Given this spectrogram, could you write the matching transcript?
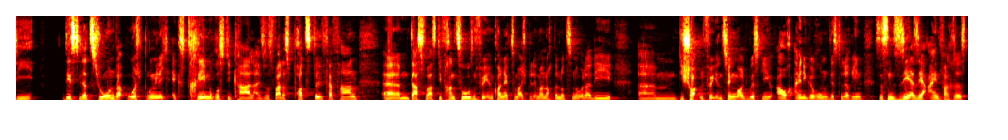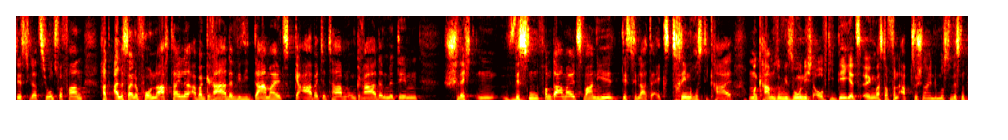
die Destillation war ursprünglich extrem rustikal. Also es war das Potstill-Verfahren, ähm, das, was die Franzosen für ihren Cognac zum Beispiel immer noch benutzen oder die, ähm, die Schotten für ihren Singmalt Whisky, auch einige Rumdestillerien. Es ist ein sehr, sehr einfaches Destillationsverfahren, hat alles seine Vor- und Nachteile, aber gerade wie sie damals gearbeitet haben und gerade mit dem schlechten Wissen von damals waren die Destillate extrem rustikal und man kam sowieso nicht auf die Idee, jetzt irgendwas davon abzuschneiden. Du musst wissen,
